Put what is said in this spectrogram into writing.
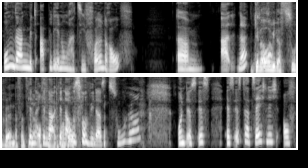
Umgang mit Ablehnung hat sie voll drauf. Ähm, ne? Genauso So. wie das Zuhören, das hat sie ja Genau, auch genau, genauso wie das Zuhören. Und es ist, es ist tatsächlich auf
